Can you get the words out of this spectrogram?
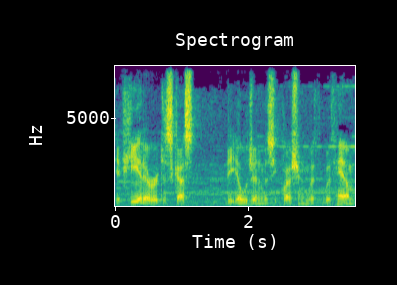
if he had ever discussed the illegitimacy question with, with him,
